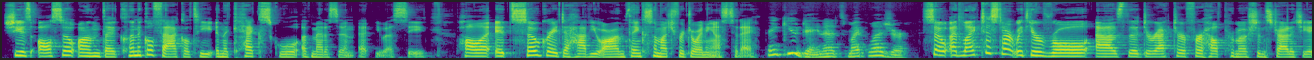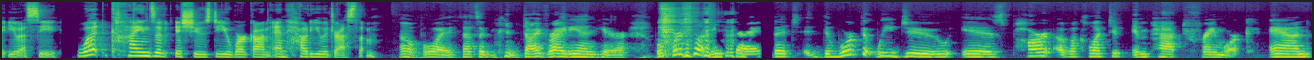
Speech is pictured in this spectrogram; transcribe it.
She is also on the clinical faculty in the Keck School of Medicine at USC. Paula, it's so great to have you on. Thanks so much for joining us today. Thank you, Dana. It's my pleasure. So, I'd like to start with your role as the Director for Health Promotion Strategy at USC. What kinds of issues do you work on and how do you address them? Oh boy, that's a dive right in here. Well, first, let me say that the work that we do is part of a collective impact framework. And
